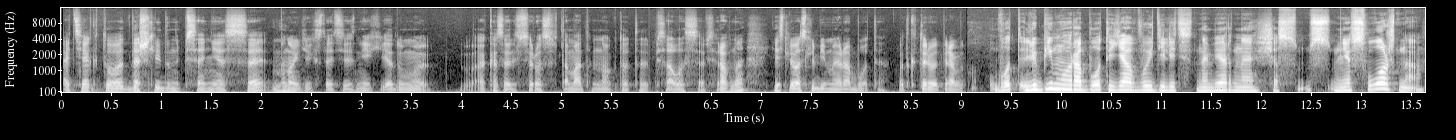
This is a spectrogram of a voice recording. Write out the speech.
А те, кто дошли до написания эссе, многие, кстати, из них, я думаю, оказались все равно с автоматом, но кто-то писал эссе все равно. Есть ли у вас любимые работы? Вот которые вот прям... Вот любимую работу я выделить, наверное, сейчас мне сложно.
